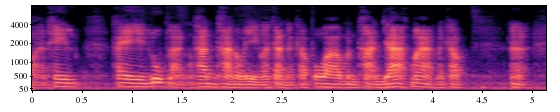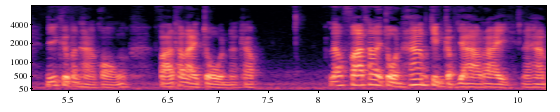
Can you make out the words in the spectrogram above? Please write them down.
วานๆให้ให้ลูกหลานของท่านทานเอาเองแล้วกันนะครับ เพราะว่ามันทานยากมากนะครับอ่านี่คือปัญหาของฟ้าทลายโจรนะครับ แล้วฟ้าทลายโจรห้ามกินกับยาอะไรนะครับ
